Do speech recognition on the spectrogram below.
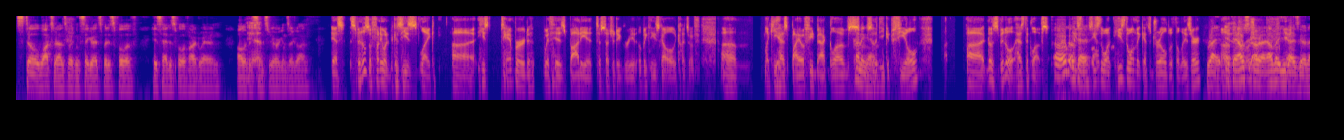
still walks around smoking cigarettes. But is full of his head is full of hardware, and all of his Yeah. sensory organs are gone. Yes, Spindle's a funny one because he's like uh he's tampered with his body to such a degree that like he's got all kinds of um like he has biofeedback gloves Cunningham. so that he could feel uh no Spindle has the gloves Oh, okay, he's, okay. he's the one he's the one that gets drilled with the laser right. uh, okay, I'll Rorschach. all right. I'll let you Yeah. guys go now.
